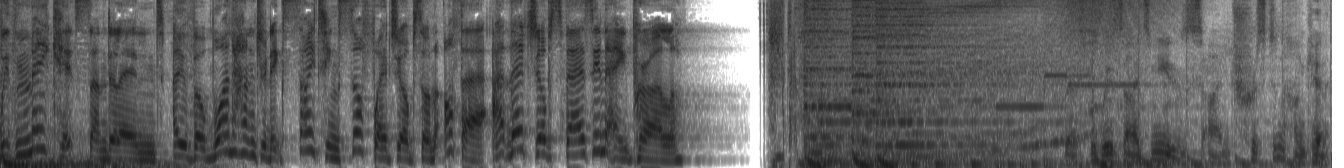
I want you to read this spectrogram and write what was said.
with Make It Sunderland. Over 100 exciting software jobs on offer at their jobs fairs in April. First for Wearside's News, I'm Tristan Hunkin.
